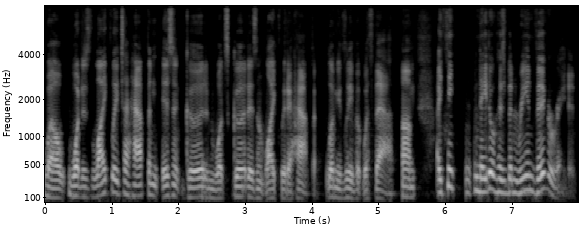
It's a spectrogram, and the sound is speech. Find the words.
Well, what is likely to happen isn't good, and what's good isn't likely to happen. Let me leave it with that. Um, I think NATO has been reinvigorated.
